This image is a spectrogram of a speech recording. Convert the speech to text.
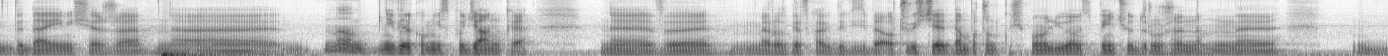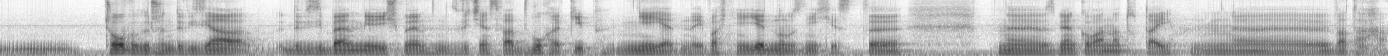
wydaje mi się, że e, no, niewielką niespodziankę e, w rozgrywkach Dywizji B. Oczywiście na początku się pomyliłem z pięciu drużyn e, czołowych drużyn Dywizja, Dywizji B mieliśmy zwycięstwa dwóch ekip, nie jednej. Właśnie jedną z nich jest e, e, wzmiankowana tutaj e, Wataha.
